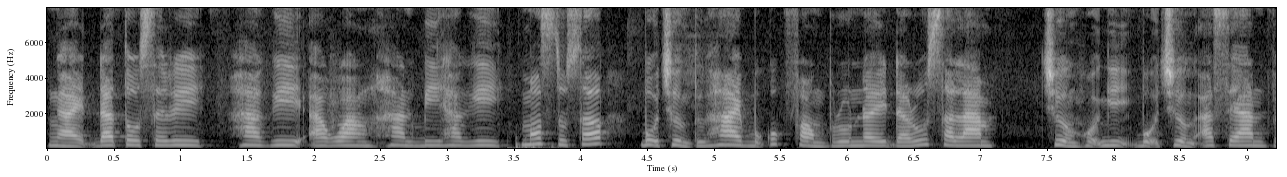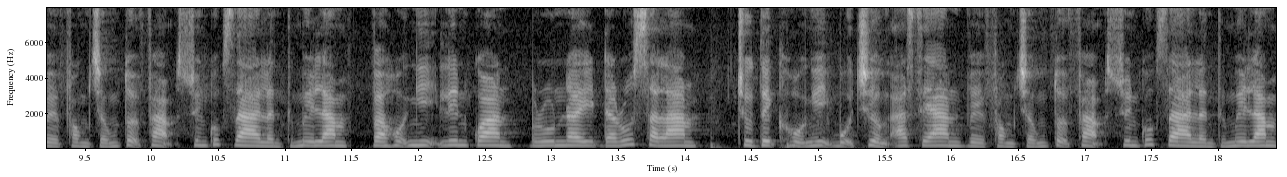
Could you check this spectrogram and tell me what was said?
Ngài Datoseri Hagi Awang Hanbi Hagi Mosdusop, Bộ trưởng thứ hai Bộ Quốc phòng Brunei Darussalam trưởng Hội nghị Bộ trưởng ASEAN về phòng chống tội phạm xuyên quốc gia lần thứ 15 và Hội nghị liên quan Brunei Darussalam, Chủ tịch Hội nghị Bộ trưởng ASEAN về phòng chống tội phạm xuyên quốc gia lần thứ 15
